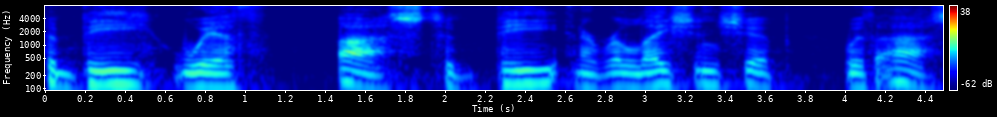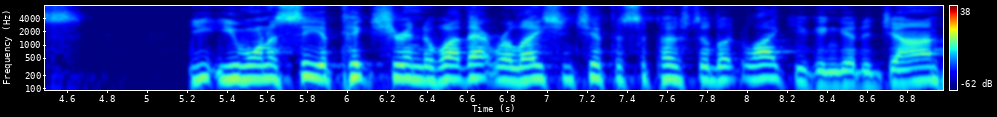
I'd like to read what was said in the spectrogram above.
to be with us, to be in a relationship with us. You, you want to see a picture into what that relationship is supposed to look like? You can go to John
